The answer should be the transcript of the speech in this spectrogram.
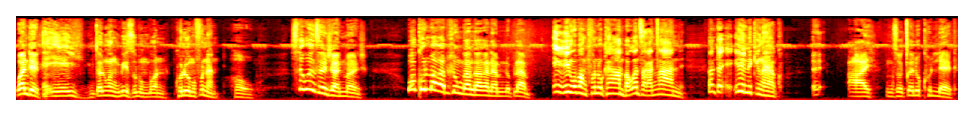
Wandile. Hey, ngicela ungangibiza ube ngibona. Khuluma ufunani? Haw. Sekwenze njani manje? Wakhuluma kabuhlungu kangaka nami noplamba. Ingoba ngifuna ukuhamba kwenza kancane. Kanti yini inkinga yakho? Hayi, ngizocela ukukhululeke.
